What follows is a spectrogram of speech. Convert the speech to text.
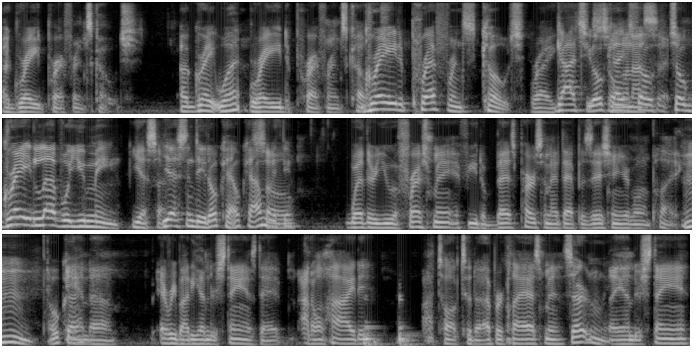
a grade preference coach. A great what? Grade preference coach. Grade preference coach. Right. Got you. Okay. So so, so, grade level you mean? Yes, sir. Yes, indeed. Okay. Okay. I'm so, with you. Whether you a freshman, if you're the best person at that position, you're going to play. Mm, okay. And um, everybody understands that. I don't hide it. I talk to the upperclassmen. Certainly. They understand.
